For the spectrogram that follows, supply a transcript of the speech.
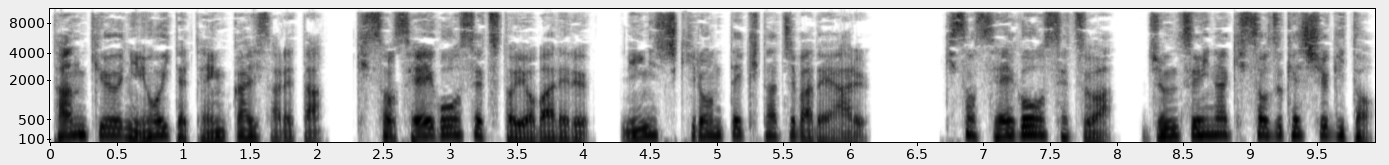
探求において展開された基礎整合説と呼ばれる認識論的立場である。基礎整合説は純粋な基礎付け主義と、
